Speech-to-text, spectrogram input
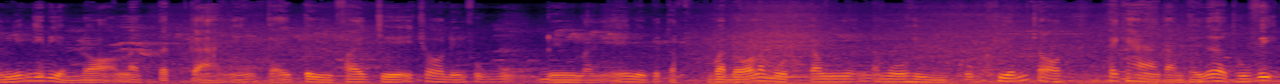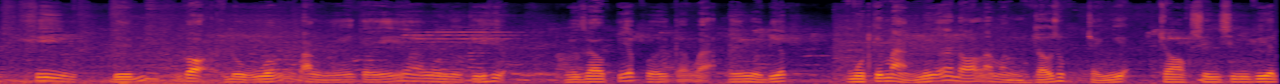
Những cái điểm đó là tất cả những cái từ pha chế cho đến phục vụ đều là những người khuyết tật. Và đó là một trong những mô hình cũng khiến cho khách hàng cảm thấy rất là thú vị khi đến gọi đồ uống bằng những cái ờ, ngôn ngữ ký hiệu và giao tiếp với các bạn, với người điếc một cái mảng nữa đó là mảng giáo dục trải nghiệm cho học sinh sinh viên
